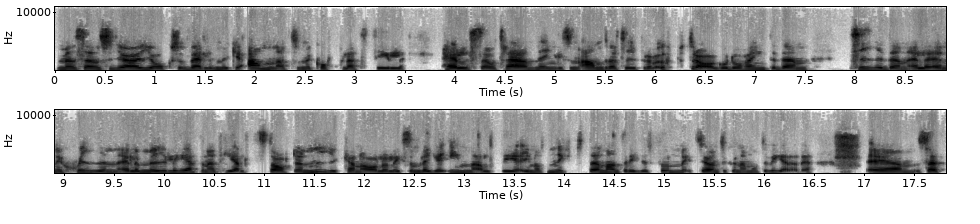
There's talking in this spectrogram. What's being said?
Men sen så gör jag också väldigt mycket annat som är kopplat till hälsa och träning, liksom andra typer av uppdrag och då har inte den tiden eller energin eller möjligheten att helt starta en ny kanal och liksom lägga in allt det i något nytt. Den har inte riktigt funnits. Jag har inte kunnat motivera det. Ehm, så att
